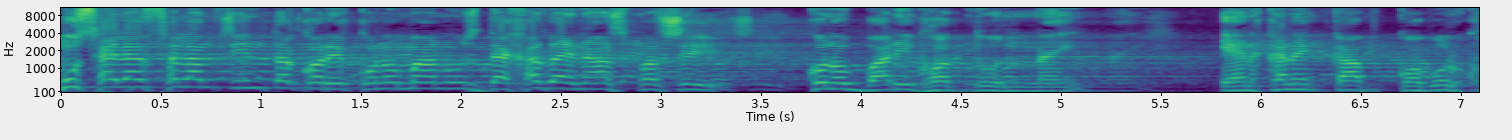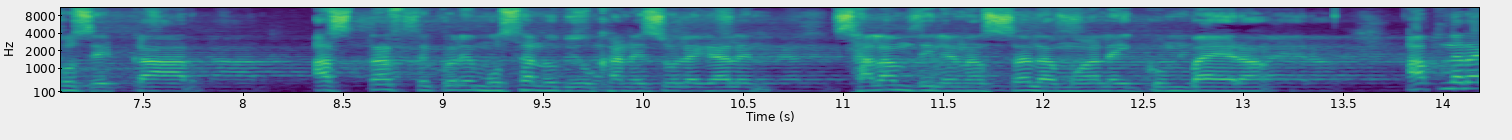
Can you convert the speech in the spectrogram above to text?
মুসাইলা সালাম চিন্তা করে, কোনো মানুষ দেখা যায় না আশপাশে, কোনো বাড়ি ঘর দূর নাই। এখানে কাপ কবর খসে কার? আস্তে আস্তে করে মুসানবী ওখানে চলে গেলেন। সালাম দিলেন, আসসালামু আলাইকুম বাইরা আপনারা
